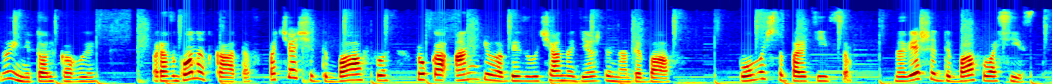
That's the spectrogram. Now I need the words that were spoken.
ну и не только вы. Разгон откатов, почаще дебафы, рука ангела без луча надежды на дебаф. Помощь сопротивцам, навешать дебаф в ассист,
